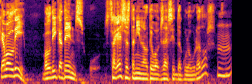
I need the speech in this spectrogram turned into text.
Què vol dir? Vol dir que tens segueixes tenint el teu exèrcit de col·laboradors, mm -hmm.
